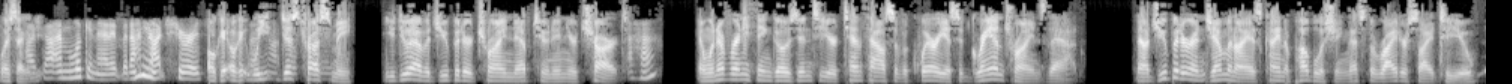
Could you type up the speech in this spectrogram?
Wait a second. Got, I'm looking at it, but I'm not sure. It's Okay, okay. Well, you, just trust me. You do have a Jupiter trine Neptune in your chart. Uh huh. And whenever anything goes into your 10th house of Aquarius, it grand trines that. Now, Jupiter and Gemini is kind of publishing. That's the writer side to you. Yay!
